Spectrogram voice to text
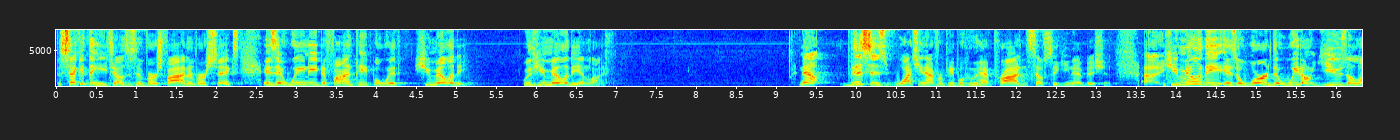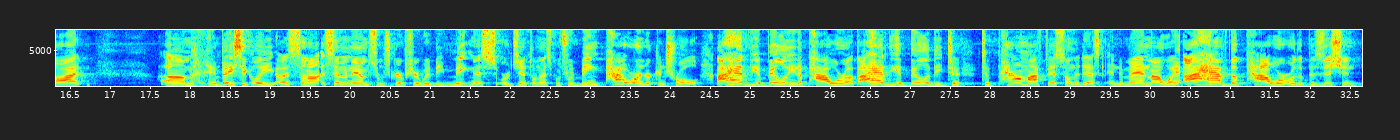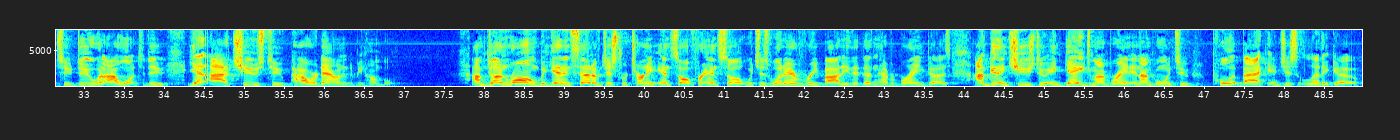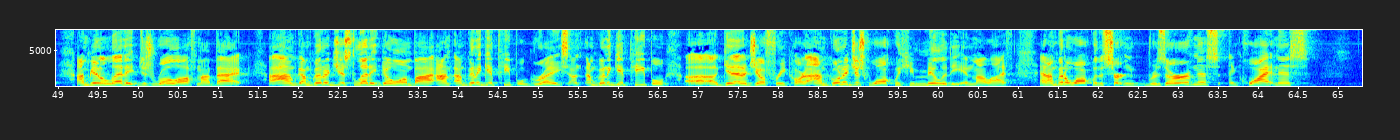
The second thing he tells us in verse 5 and verse 6 is that we need to find people with humility, with humility in life. Now, this is watching out for people who have pride and self seeking ambition. Uh, humility is a word that we don't use a lot um, and basically, uh, synonyms from Scripture would be meekness or gentleness, which would mean power under control. I have the ability to power up. I have the ability to, to pound my fists on the desk and demand my way. I have the power or the position to do what I want to do, yet I choose to power down and to be humble. I'm done wrong, but yet instead of just returning insult for insult, which is what everybody that doesn't have a brain does, I'm going to choose to engage my brain and I'm going to pull it back and just let it go. I'm going to let it just roll off my back. I'm, I'm going to just let it go on by. I'm, I'm going to give people grace. I'm, I'm going to give people uh, a get out of jail free card. I'm going to just walk with humility in my life. And I'm going to walk with a certain reservedness and quietness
